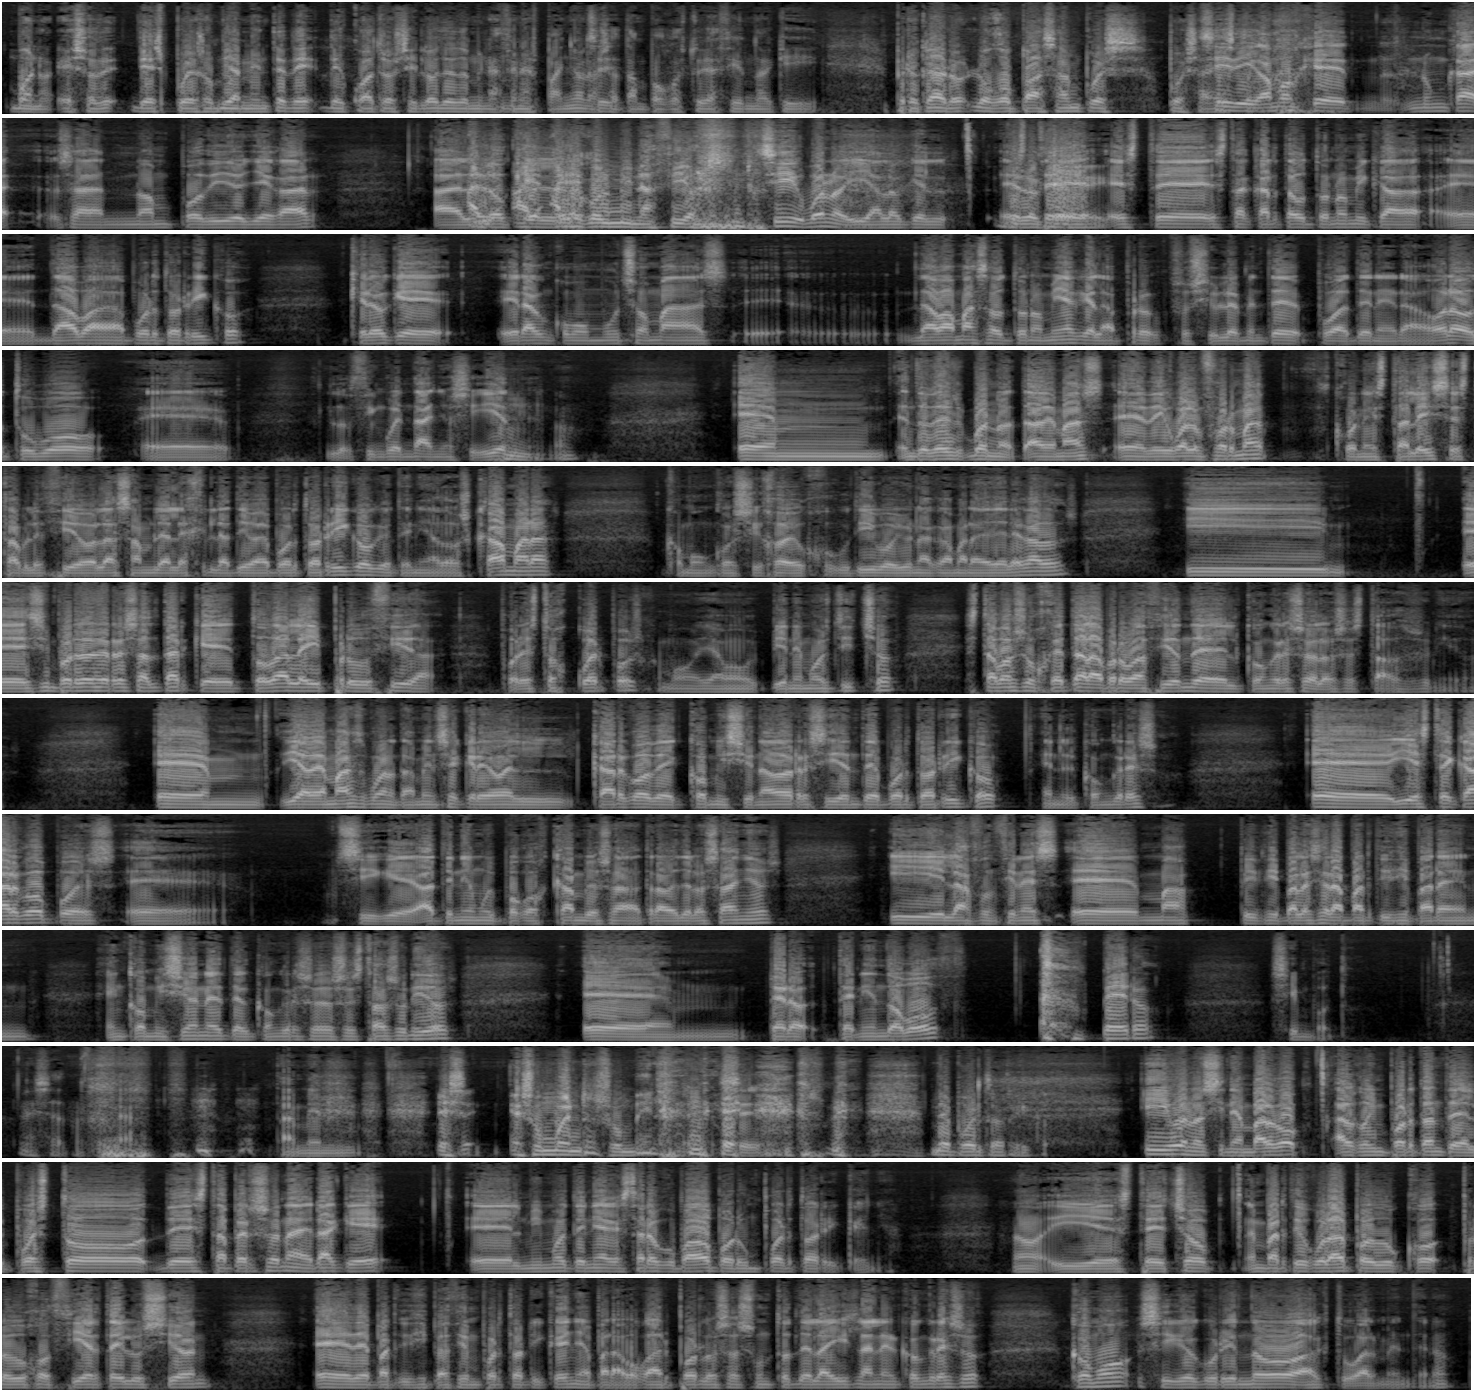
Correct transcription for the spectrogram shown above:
Bueno, eso de- después, obviamente, de, de cuatro siglos de dominación española. Sí. O sea, tampoco estoy haciendo aquí. Pero claro, luego pasan, pues, pues a Sí, esto. digamos que nunca, o sea, no han podido llegar a, a, lo que a- a le- la culminación. Sí, bueno, y a lo que, este, lo que- este- esta carta autonómica eh, daba a Puerto Rico, creo que era como mucho más, eh, daba más autonomía que la posiblemente pueda tener ahora o tuvo eh, los 50 años siguientes, Mm. ¿no? Em, entonces, bueno, además, eh, de igual forma, con esta ley se estableció la Asamblea Legislativa de Puerto Rico, que tenía dos cámaras, como un consejo ejecutivo y una cámara de delegados. Y es importante resaltar que toda ley producida por estos cuerpos, como ya bien hemos dicho, estaba sujeta a la aprobación del Congreso de los Estados Unidos. Eh, y además, bueno, también se creó el cargo de comisionado residente de Puerto Rico en el Congreso. Eh, y este cargo, pues, eh, sigue, ha tenido muy pocos cambios a, través de los años. Y las funciones eh, más principales era participar en, comisiones del Congreso de los Estados Unidos, eh, pero teniendo voz, pero sin voto. Exacto. También Es, es un buen resumen Sí. de Puerto Rico. Y bueno, sin embargo, algo importante del puesto de esta persona era que el mismo tenía que estar ocupado por un puertorriqueño. ¿no? Y este hecho en particular produjo, produjo cierta ilusión eh, de participación puertorriqueña para abogar por los asuntos de la isla en el Congreso, como sigue ocurriendo actualmente. ¿no?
